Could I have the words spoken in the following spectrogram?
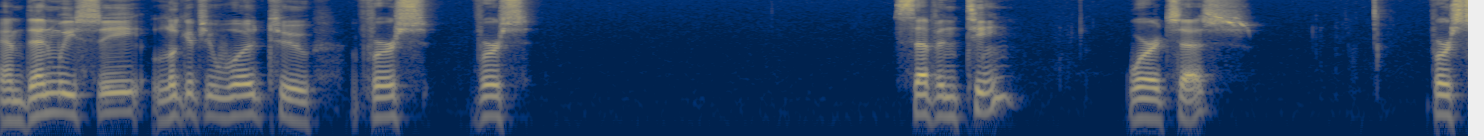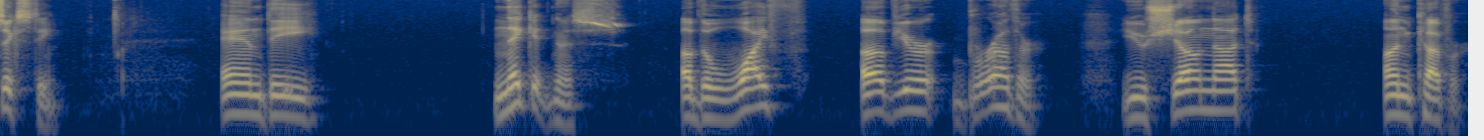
And then we see, look if you would to verse verse 17 where it says verse 16 and the nakedness of the wife of your brother you shall not uncover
